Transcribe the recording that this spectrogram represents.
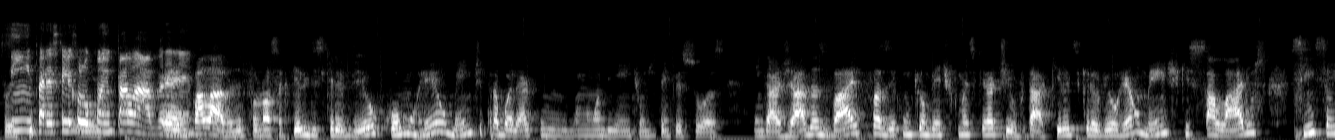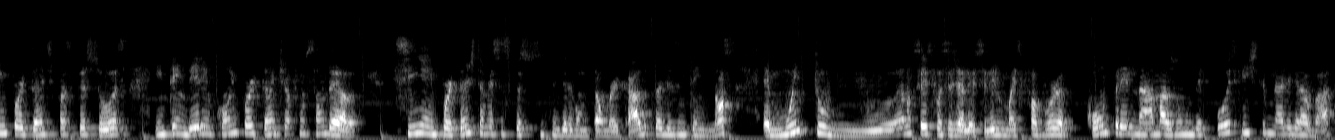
Sim, parece que ele colocou em palavra, É, né? em palavras. Ele falou, nossa, aqui ele descreveu como realmente trabalhar com um ambiente onde tem pessoas engajadas vai fazer com que o ambiente fique mais criativo. Tá, aqui ele descreveu realmente que salários sim são importantes para as pessoas entenderem quão importante é a função dela. Sim, é importante também essas pessoas entenderem como está o mercado para eles entenderem. Nossa, é muito. Eu não sei se você já leu esse livro, mas por favor, compre ele na Amazon depois que a gente terminar de gravar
